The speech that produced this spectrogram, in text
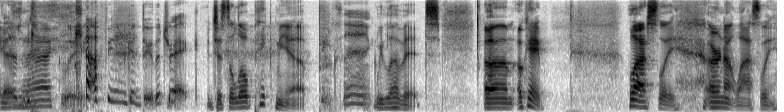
Exactly. Caffeine could do the trick. Just a little pick me up. Exactly. We love it. Um, okay. Lastly, or not lastly,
